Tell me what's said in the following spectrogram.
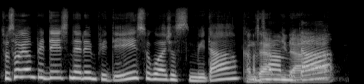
조석현 PD, 신혜림 PD 수고하셨습니다. 감사합니다. 감사합니다.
